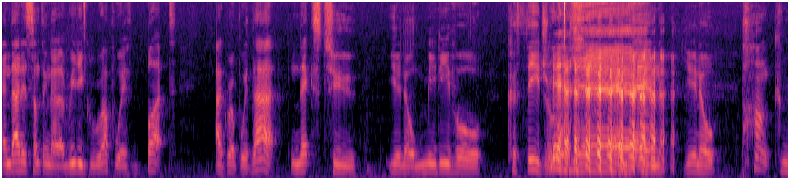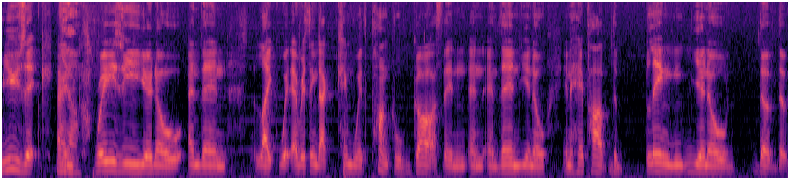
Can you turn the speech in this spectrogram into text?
And that is something that I really grew up with, but I grew up with that next to, you know, medieval cathedrals Yeah. and then, you know, punk music and Yeah. crazy, you know, and then like with everything that came with punk or goth and, and, and then, you know, in hip hop, the bling, you know, the, the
